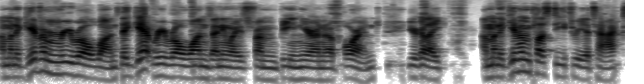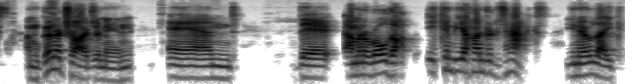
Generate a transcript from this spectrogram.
I'm going to give them reroll ones. They get reroll ones anyways from being near an abhorrant. You're like, I'm going to give them plus D3 attacks. I'm going to charge them in, and they I'm going to roll the, it can be 100 attacks, you know, like,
